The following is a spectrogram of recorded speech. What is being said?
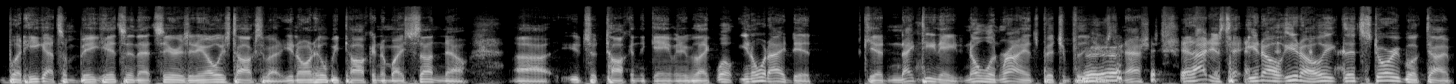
but he got some big hits in that series, and he always talks about it. You know, and he'll be talking to my son now. Uh, you talking the game, and he'll be like, "Well, you know what I did." Kid in 1980. Nolan Ryan's pitching for the Houston Astros, and I just, you know, you know, it's storybook time.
